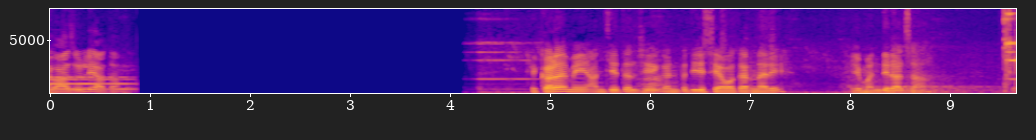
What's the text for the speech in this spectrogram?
घंटी वाजवली आता. हे कळय मी आमच्या इथलचे गणपतीची सेवा करणारे हे मंदिराचा. ते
